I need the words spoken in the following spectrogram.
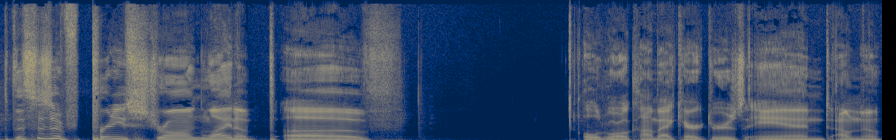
But this is a pretty strong lineup of old Mortal Kombat characters and I don't know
